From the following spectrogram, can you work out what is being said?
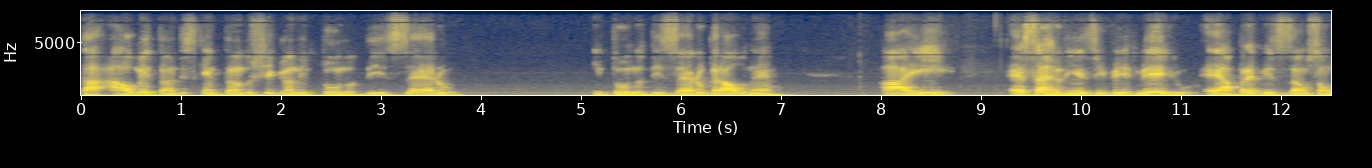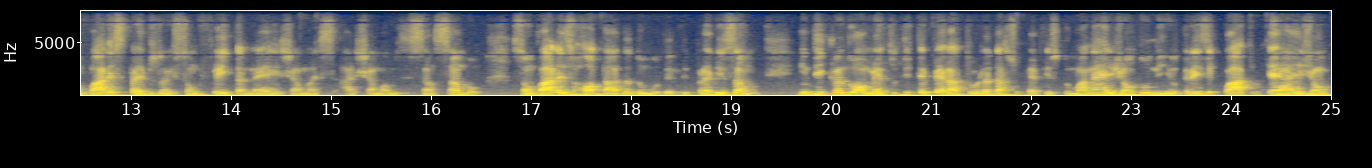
tá aumentando, esquentando, chegando em torno de zero, em torno de zero grau, né? Aí, essas linhas em vermelho é a previsão, são várias previsões são feitas, né? Chamamos, chamamos de ensemble, são várias rodadas do modelo de previsão, indicando o aumento de temperatura da superfície do mar na região do Ninho 3 e 4, que é a região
